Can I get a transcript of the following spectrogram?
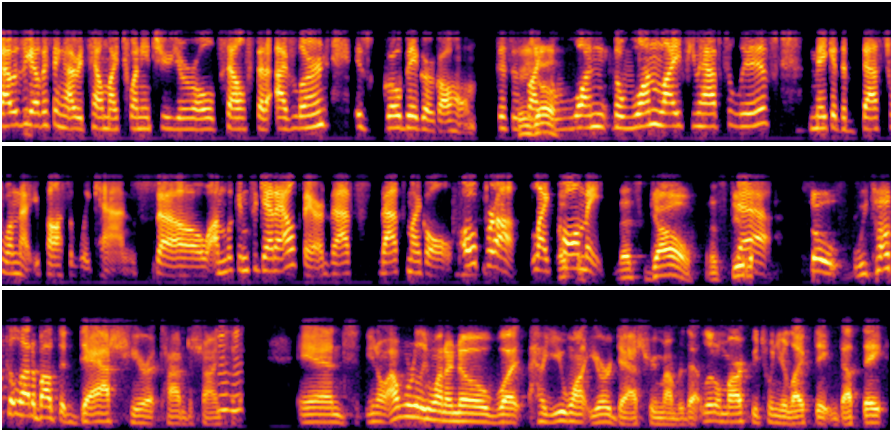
That was the other thing I would tell my 22 year old self that I've learned is go big or go home. This is like go. the one the one life you have to live. Make it the best one that you possibly can. So I'm looking to get out there. That's that's my goal. Oprah, like call Oprah. me. Let's go. Let's do that. Yeah. So we talk a lot about the dash here at Time to Shine. Mhm. And you know, I really want to know what how you want your dash remembered. That little mark between your life date and death date.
